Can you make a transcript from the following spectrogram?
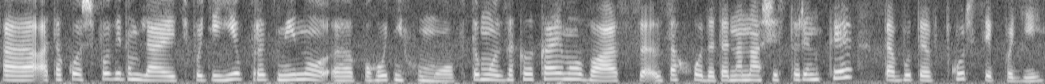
а також повідомляють водіїв про зміну погодних умов. Тому закликаємо вас заходити на наші сторінки та бути в курсі подій.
